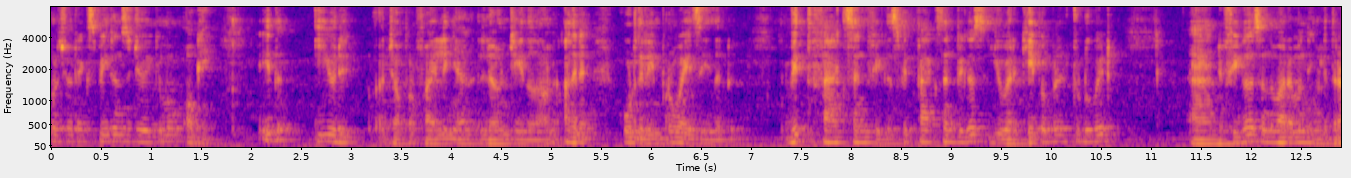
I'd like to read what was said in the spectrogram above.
കുറിച്ച് ഒരു എക്സ്പീരിയൻസ് ചോദിക്കുമ്പോൾ ഓക്കെ ഇത് ഈ ഒരു ജോബ് പ്രൊഫൈലിൽ ഞാൻ ലേൺ ചെയ്തതാണ്. അതിനെ കൂടുതൽ ഇമ്പ്രൂവൈസ് ചെയ്തിട്ട് with facts and figures with facts and figures you are capable to do it and figures എന്ന് പറയുമ്പോൾ നിങ്ങൾ ഇത്ര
